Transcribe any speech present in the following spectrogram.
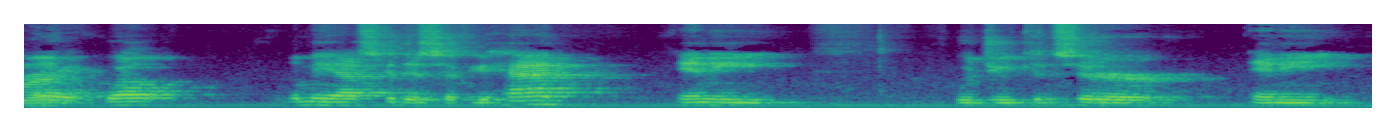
all Right. right. Well, let me ask you this: Have you had any? Would you consider any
